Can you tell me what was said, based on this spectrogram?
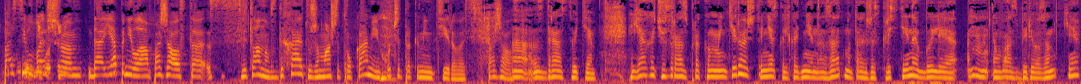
Спасибо большое. Да, я поняла. Пожалуйста, Светлана вздыхает, уже машет руками и хочет прокомментировать. Пожалуйста. А, здравствуйте. Я хочу сразу прокомментировать, что несколько дней назад мы также с Кристиной были у вас в Березанке,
